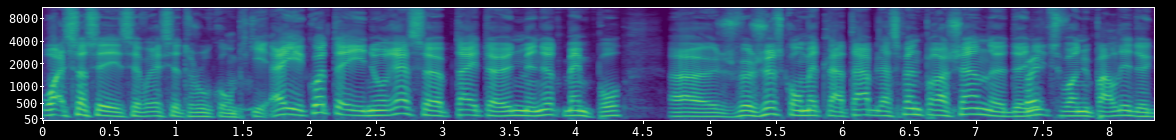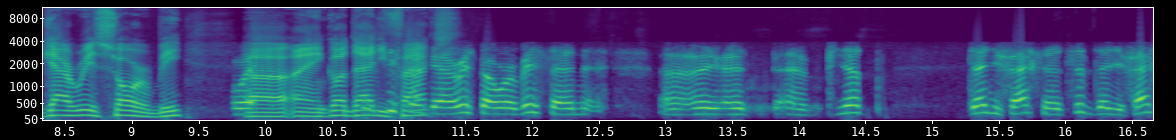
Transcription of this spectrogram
Ouais, ça, c'est vrai c'est toujours compliqué. Hey, écoute, il nous reste euh, peut-être euh, une minute, même pas. Euh, je veux juste qu'on mette la table. La semaine prochaine, Denis, Oui. tu vas nous parler de Gary Sorby, Oui. euh, un gars d'Halifax. Gary Stowerby, c'est un, un- un- un pilote d'Halifax, un type d'Halifax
